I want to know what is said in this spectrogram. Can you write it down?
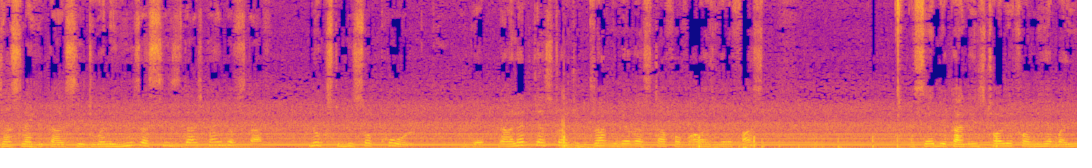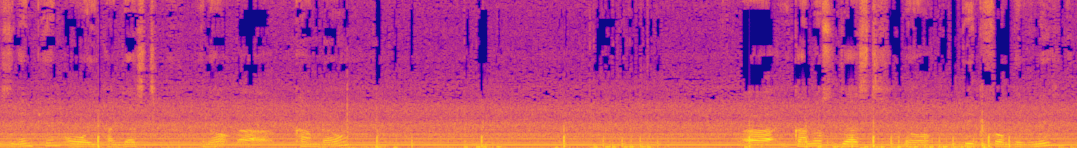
Just like you can see it when the user sees that kind of stuff looks to be so cool. Okay now let's just try to drag the other stuff of ours very fast. I said you can install it from here by using npm or you can just you know uh, calm down. Uh, you can also just you know pick from the release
